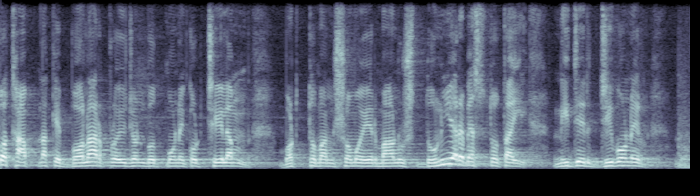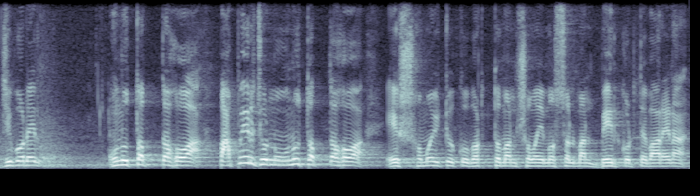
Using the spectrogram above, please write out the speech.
কথা আপনাকে বলার প্রয়োজন বোধ মনে করছিলাম, বর্তমান সময়ের মানুষ দুনিয়ার ব্যস্ততায় নিজের জীবনের জীবনের অনুতপ্ত হওয়া, পাপের জন্য অনুতপ্ত হওয়া, এ সময়টুকু বর্তমান সময়ে মুসলমান বের করতে পারে না।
